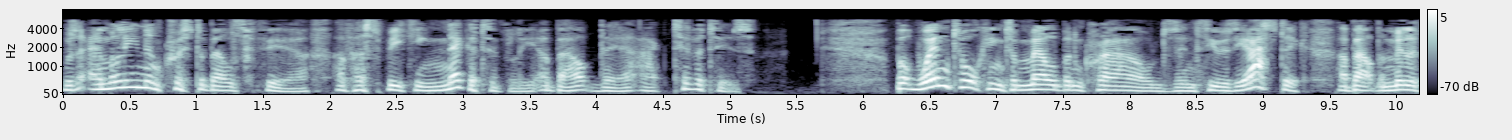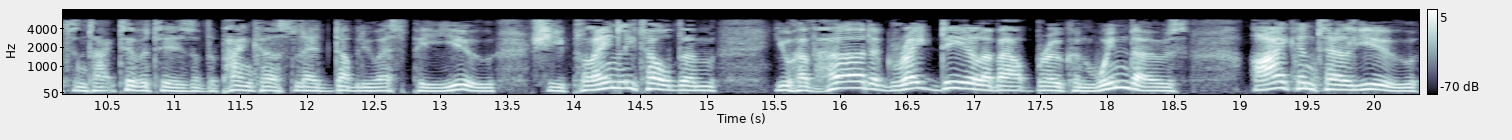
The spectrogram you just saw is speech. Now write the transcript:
was Emmeline and Christabel's fear of her speaking negatively about their activities. But when talking to Melbourne crowds enthusiastic about the militant activities of the Pankhurst-led WSPU, she plainly told them, You have heard a great deal about broken windows. I can tell you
